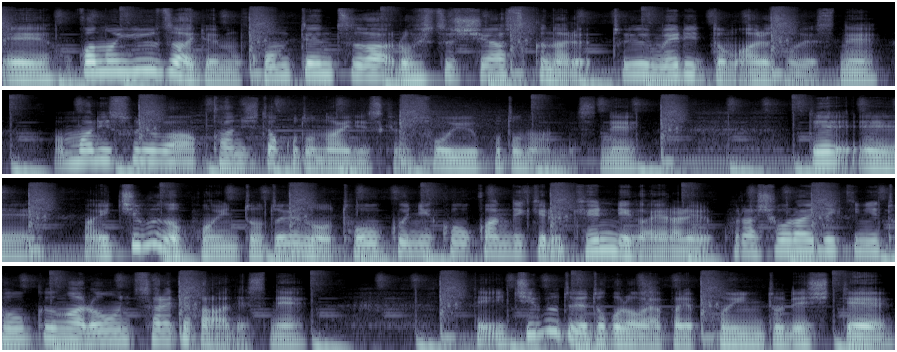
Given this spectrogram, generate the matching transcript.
えー、他のユーザーでもコンテンツが露出しやすくなるというメリットもあるそうですね。あんまりそれは感じたことないですけど、そういうことなんですね。で、えーまあ、一部のポイントというのをトークンに交換できる権利が得られる。これは将来的にトークンがローンチされてからですね。で、一部というところがやっぱりポイントでして、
